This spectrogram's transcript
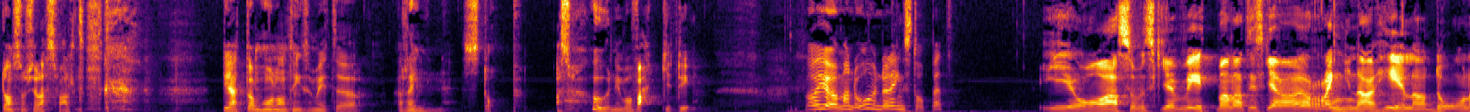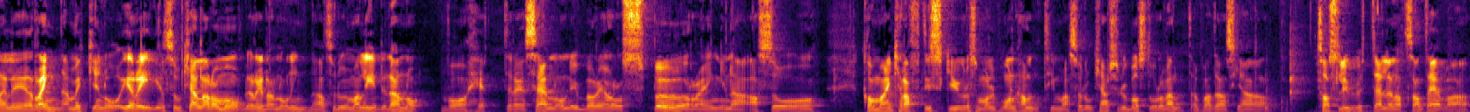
de som kör asfalt. Det är att de har någonting som heter regnstopp. Alltså hör ni vad vackert det är? Vad gör man då under regnstoppet? Ja, alltså ska, vet man att det ska regna hela dagen eller regna mycket ändå. I regel så kallar de av det redan dagen innan så då är man ledig den dagen. Vad heter det sen om det börjar att spöregna? Alltså kommer en kraftig skur som håller på en halvtimme så då kanske du bara står och väntar på att den ska ta slut eller något sånt där va.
